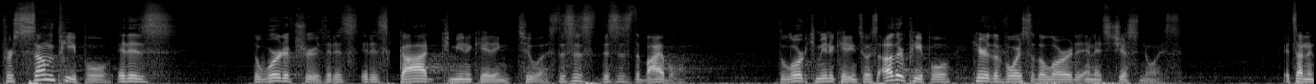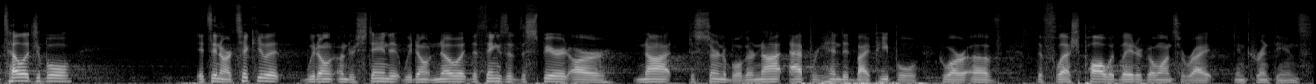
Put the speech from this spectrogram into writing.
for some people, it is the word of truth. It is, it is God communicating to us. This is, this is the Bible. The Lord communicating to us. Other people hear the voice of the Lord and it's just noise. It's unintelligible. it's inarticulate. We don't understand it. We don't know it. The things of the Spirit are not discernible, they're not apprehended by people who are of the flesh. Paul would later go on to write in Corinthians.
